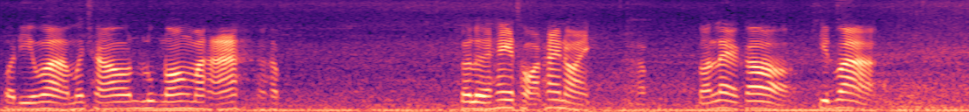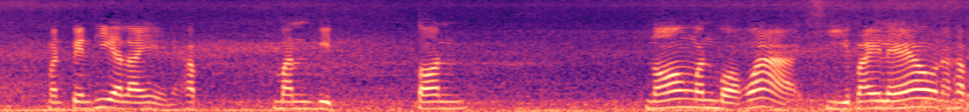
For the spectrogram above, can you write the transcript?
พอดีว่าเมื่อเช้าลูกน้องมาหานะครับ ก็เลยให้ถอดให้หน่อยนะครับ ตอนแรกก็คิดว่ามันเป็นที่อะไรนะครับ มันบิดตอนน้องมันบอกว่าขี่ไปแล้วนะครับ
